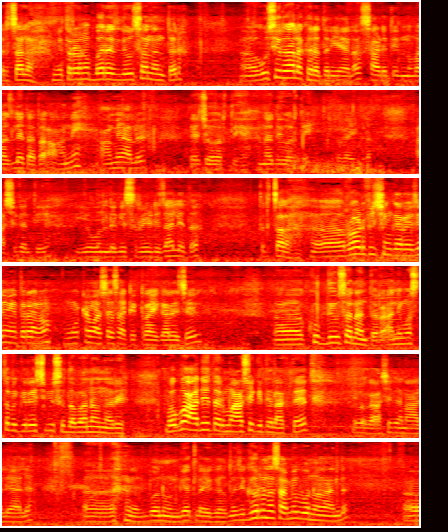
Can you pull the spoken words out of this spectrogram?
तर चला मित्रांनो बरेच दिवसानंतर उशीर झाला खरं तर यायला. साडेतीन वाजलेत आता. आणि आम्ही आलो आहे याच्यावरती नदीवरती. बघा इकडं. अशी का ते येऊन लगेच रेडी झाले तर. तर चला रॉड फिशिंग करायचे मित्रांनो. मोठ्या माशासाठी ट्राय करायचे. खूप दिवसानंतर. आणि मस्तपैकी रेसिपीसुद्धा बनवणार आहे. बघू आधी तर मासे किती लागत आहेत हे बघा असे का आले आल्या बनवून घेतलं आहे घर. म्हणजे घरूनच आम्ही बनवून आणलं.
